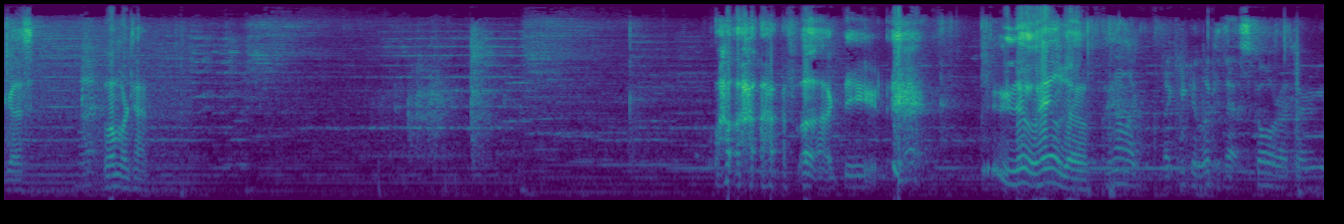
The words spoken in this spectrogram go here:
goes. What? One more time. Fuck, dude. No, hell no. You know, like like you can look at that skull right there.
